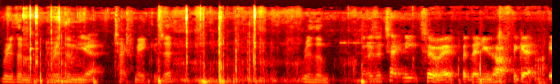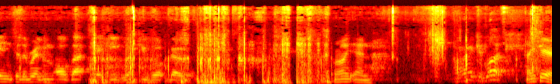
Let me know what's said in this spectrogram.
Rhythm, rhythm Yeah. technique, is it? Rhythm. Well, there's a technique to it, but then you have to get into the rhythm of that technique once you've got going. Right then. All right, good luck. Thank you.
